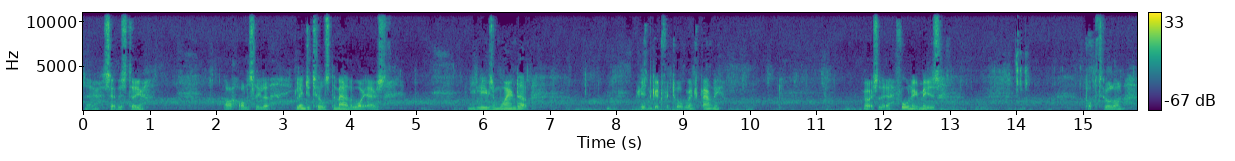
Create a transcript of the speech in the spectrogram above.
So set this to. Oh, honestly, look, lend your tools to the man in the White House and he leaves them wound up. Which isn't good for a torque wrench apparently. Right, so there, 4 newton meters. Pop the tool on.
